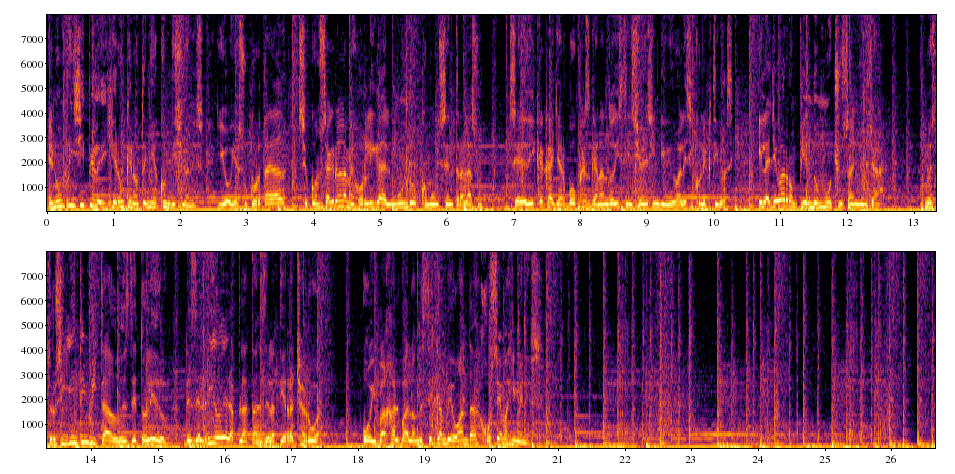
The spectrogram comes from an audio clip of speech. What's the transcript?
En un principio le dijeron que no tenía condiciones y hoy a su corta edad se consagra en la mejor liga del mundo como un centralazo. Se dedica a callar bocas ganando distinciones individuales y colectivas y la lleva rompiendo muchos años ya. Nuestro siguiente invitado desde Toledo, desde el Río de la Plata, desde la tierra charrúa, Hoy baja el balón de este cambio de banda Josema Jiménez.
